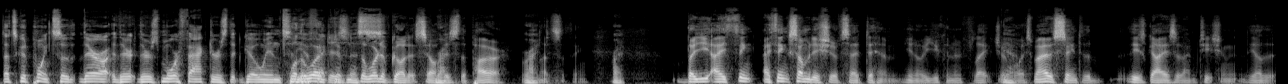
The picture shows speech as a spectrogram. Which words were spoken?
that's a good point. So there are there there's more factors that go into well, the, the word is effectiveness. the word of God itself Right. is the power. Right. That's the thing. Right. But I think I think somebody should have said to him, you know, you can inflect your Yeah. voice. But I was saying to the, these guys that I'm teaching the other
